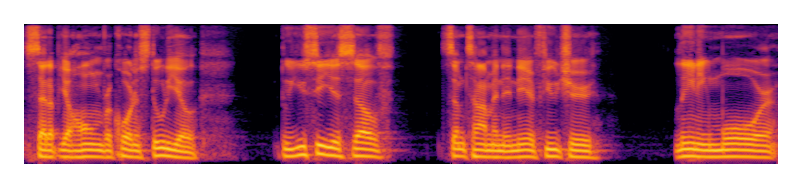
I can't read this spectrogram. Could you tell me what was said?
set up your home recording studio. Do you see yourself sometime in the near future leaning more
